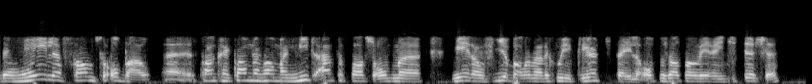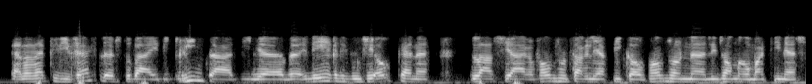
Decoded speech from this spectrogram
de hele Franse opbouw. Frankrijk kwam er gewoon maar niet aan te passen om meer dan vier ballen naar de goede kleur te spelen. Of er zat wel weer eentje tussen. En dan heb je die vechtlust erbij, die grinta, die uh, we in de Eredivisie ook kennen de laatste jaren. Van zo'n Tagliafico, van zo'n uh, Lisandro Martinez.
